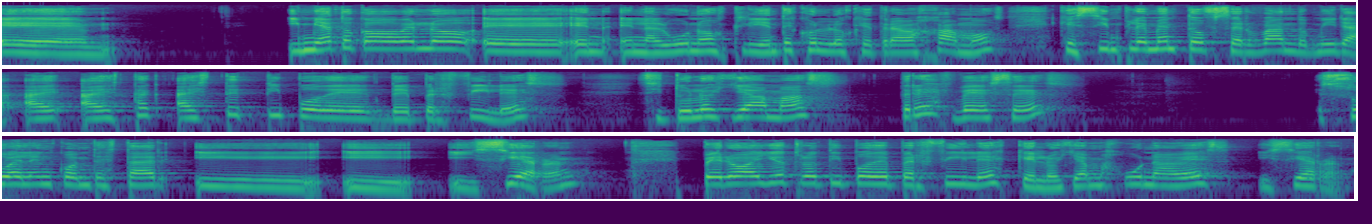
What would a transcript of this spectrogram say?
Eh, y me ha tocado verlo eh, en, algunos clientes con los que trabajamos, que simplemente observando, mira, a, este tipo de, de, perfiles, si tú los llamas tres veces, suelen contestar y, cierran, pero hay otro tipo de perfiles que los llamas una vez y cierran.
